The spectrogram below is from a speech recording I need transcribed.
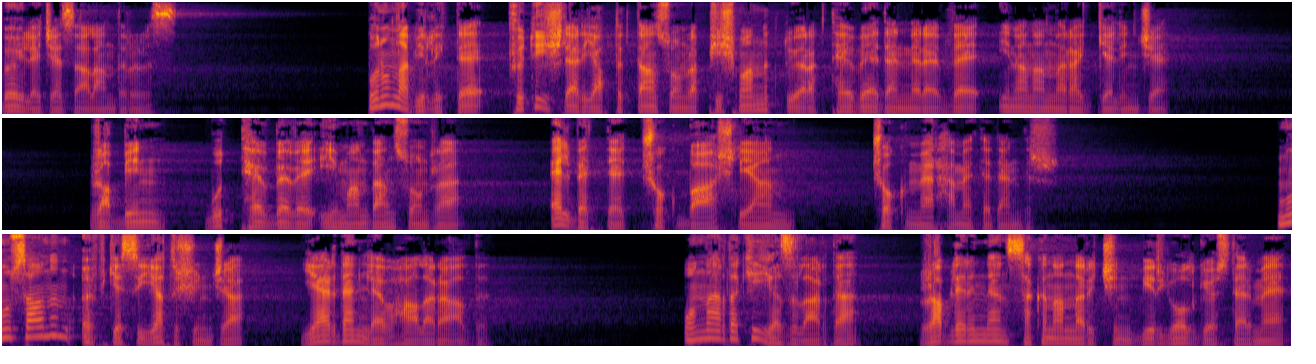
böyle cezalandırırız. Bununla birlikte kötü işler yaptıktan sonra pişmanlık duyarak tevbe edenlere ve inananlara gelince, Rabbin bu tevbe ve imandan sonra elbette çok bağışlayan, çok merhamet edendir.'' Musa'nın öfkesi yatışınca yerden levhaları aldı. Onlardaki yazılarda Rablerinden sakınanlar için bir yol gösterme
